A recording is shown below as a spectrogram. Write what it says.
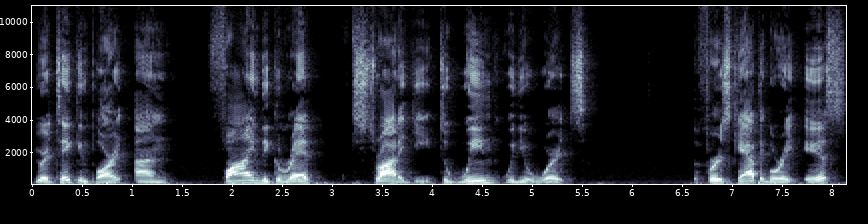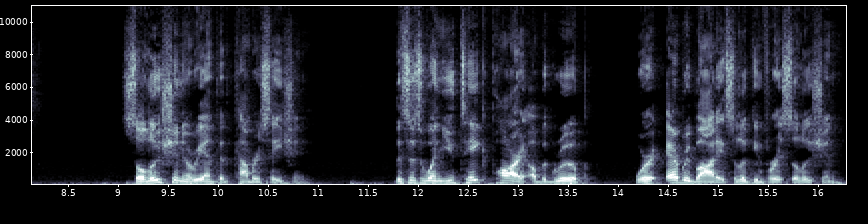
you are taking part and find the correct strategy to win with your words. The first category is solution oriented conversation. This is when you take part of a group where everybody is looking for a solution.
